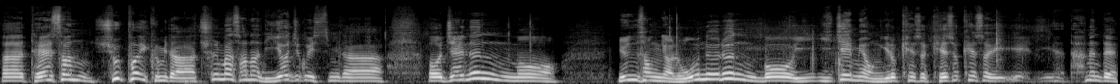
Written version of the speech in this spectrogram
아, 대선 슈퍼이크입니다. 출마 선언 이어지고 있습니다. 어제는 뭐 윤석열, 오늘은 뭐 이재명 이렇게 해서 계속해서 하는데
